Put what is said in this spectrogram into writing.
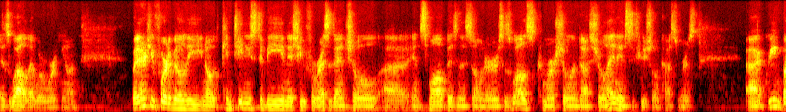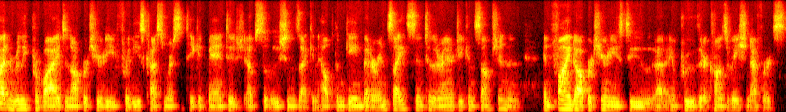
as well that we're working on. But energy affordability, you know, continues to be an issue for residential uh, and small business owners, as well as commercial, industrial, and institutional customers. Uh, Green Button really provides an opportunity for these customers to take advantage of solutions that can help them gain better insights into their energy consumption and, and find opportunities to uh, improve their conservation efforts.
